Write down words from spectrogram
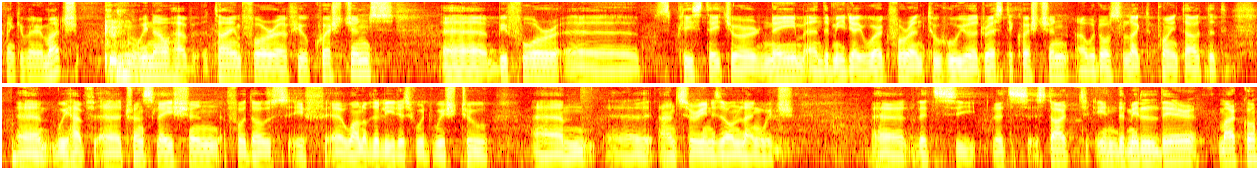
Thank you very much. we now have time for a few questions. Uh, before, uh, please state your name and the media you work for and to who you address the question. I would also like to point out that um, we have uh, translation for those if uh, one of the leaders would wish to um, uh, answer in his own language. Uh, let's see. Let's start in the middle there. Marco?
